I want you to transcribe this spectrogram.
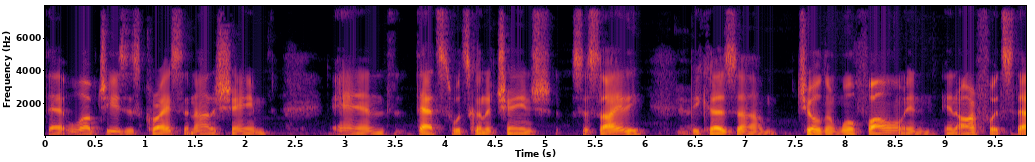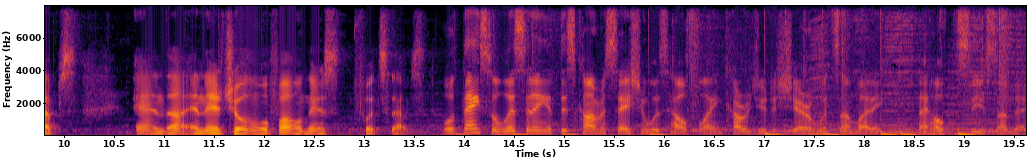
that love Jesus Christ and not ashamed, and that's what's going to change society because um, children will follow in in our footsteps, and uh, and their children will follow in their footsteps. Well, thanks for listening. If this conversation was helpful, I encourage you to share it with somebody, and I hope to see you Sunday.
